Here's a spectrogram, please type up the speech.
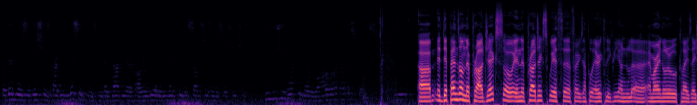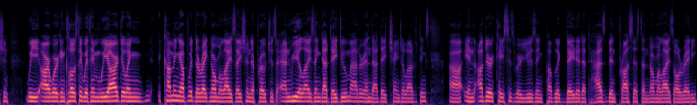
But then there's the issues, are we missing things? Because now we are already elim- making assumptions and associations. Do you usually work in the raw, raw data space? You, Um, it depends on the projects. So in the projects with, uh, for example, Eric Lécuyer on uh, mRNA localization, we are working closely with him. We are doing, coming up with the right normalization approaches and realizing that they do matter and that they change a lot of things. Uh, in other cases, we're using public data that has been processed and normalized already.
